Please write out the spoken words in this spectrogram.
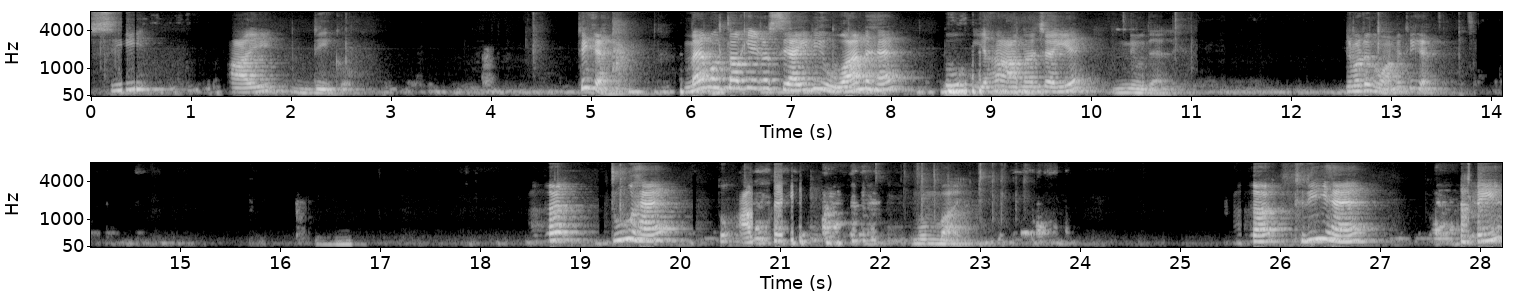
सी आई डी को। ठीक है? मैं बोलता हूँ कि अगर सी आई डी वन है तो यहाँ आना चाहिए न्यू दिल्ली में, ठीक है अगर टू है तो चाहिए मुंबई। अगर थ्री है तो चाहिए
